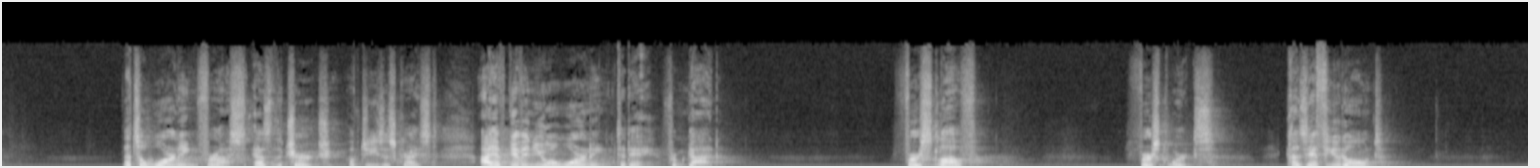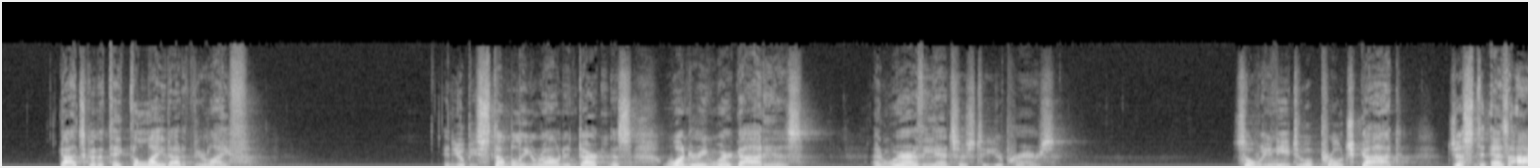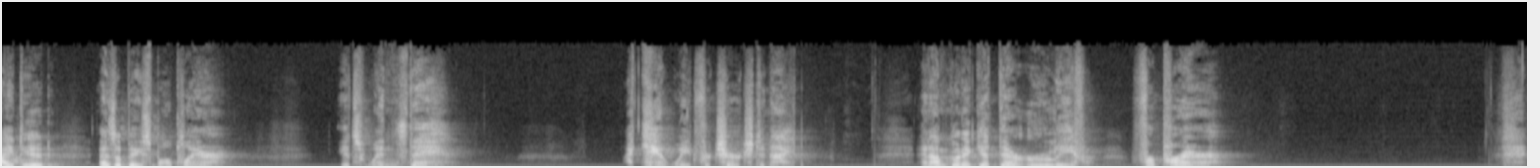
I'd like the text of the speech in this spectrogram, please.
That's a warning for us as the church of Jesus Christ. I have given you a warning today from God. First love, first works. Because if you don't, God's going to take the light out of your life. And you'll be stumbling around in darkness, wondering where God is and where are the answers to your prayers. So we need to approach God just as I did as a baseball player. It's Wednesday. I can't wait for church tonight. And I'm going to get there early for prayer.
